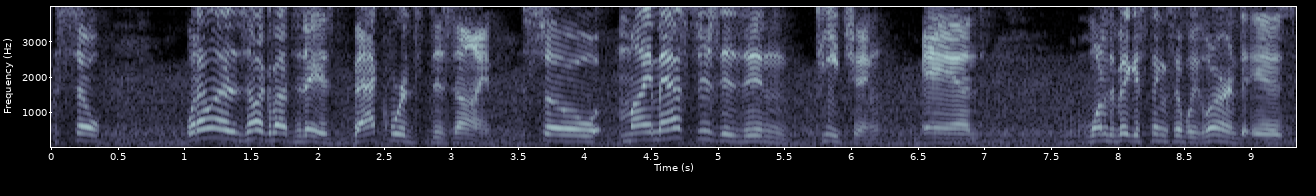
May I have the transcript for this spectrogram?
So, what I wanted to talk about today is backwards design. So, my master's is in teaching, and one of the biggest things that we learned is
